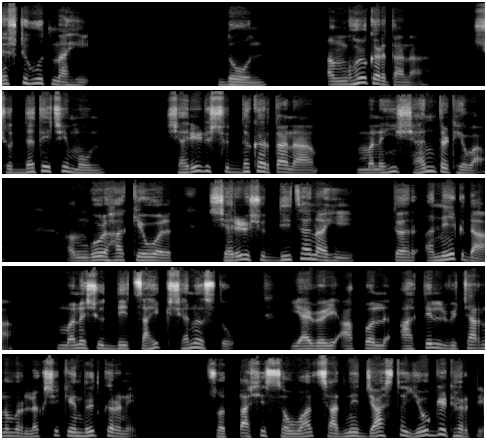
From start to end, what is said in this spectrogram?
नष्ट होत नाही. दोन अंघोळ करताना शुद्धतेचे मौन. शरीर शुद्ध करताना मनही शांत ठेवा. अंघोळ हा केवळ शरीर शुद्धीचा नाही, तर अनेकदा मनशुद्धीचाही क्षण असतो. यावेळी आपण आतील विचारांवर लक्ष केंद्रित करणे, स्वतःशी संवाद साधणे जास्त योग्य ठरते.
